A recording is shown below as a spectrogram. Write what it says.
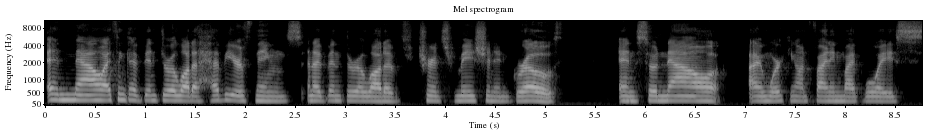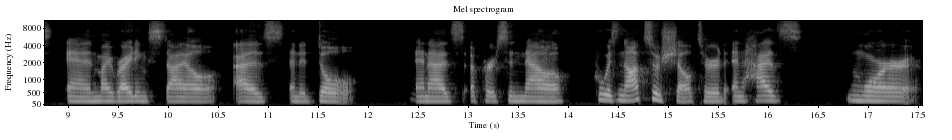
and now I think I've been through a lot of heavier things and I've been through a lot of transformation and growth. And so now I'm working on finding my voice and my writing style as an adult and mm-hmm. as a person now who is not so sheltered and has more,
